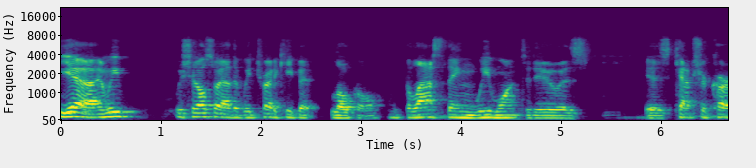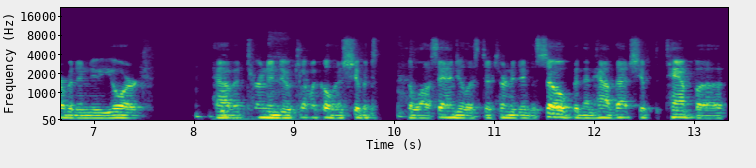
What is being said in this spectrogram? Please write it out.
Yeah and we we should also add that we try to keep it local. The last thing we want to do is is capture carbon in new york have it turned into a chemical and ship it to Los Angeles to turn it into soap, and then have that shipped to Tampa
